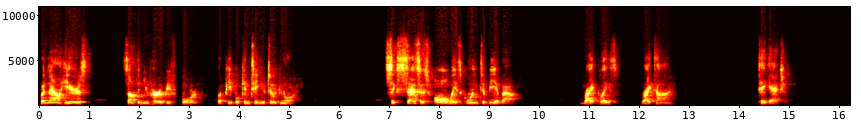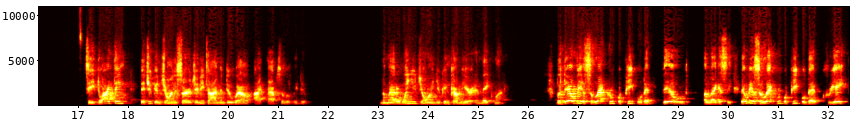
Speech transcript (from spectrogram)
But now here's something you've heard before, but people continue to ignore. Success is always going to be about right place, right time, take action. See, do I think that you can join Surge anytime and do well? I absolutely do. No matter when you join, you can come here and make money. But there'll be a select group of people that build a legacy. There'll be a select group of people that create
